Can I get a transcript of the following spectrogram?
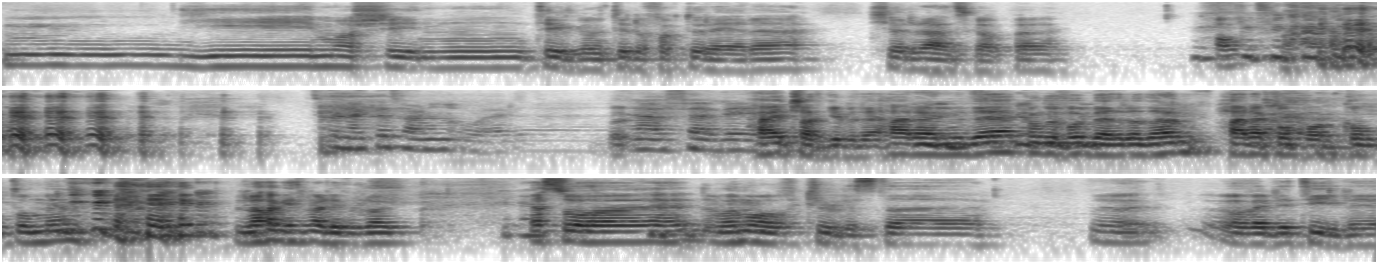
Mm, gi maskinen tilgang til å fakturere, kjøre regnskapet. Alt. Tror nok det tar noen år eh, før vi Hei, ChatGPT. Her er en idé. Kan du forbedre den? Her er kontantkontoen min. Lag et verdiforslag. Jeg så eh, Det var noe av det kuleste eh, og veldig tidlig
